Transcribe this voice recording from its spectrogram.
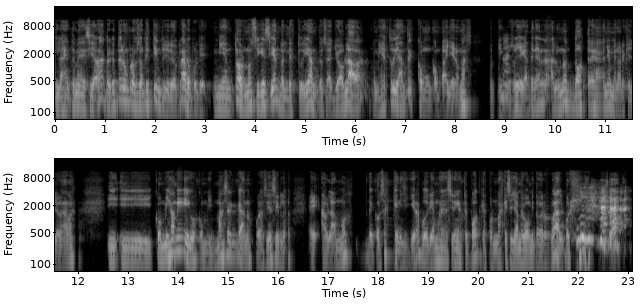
y la gente me decía, ah, pero que tú eres un profesor distinto. Y yo le digo, claro, porque mi entorno sigue siendo el de estudiante. O sea, yo hablaba con mis estudiantes como un compañero más, porque incluso llegué a tener alumnos dos, tres años menores que yo nada más. Y, con mis amigos, con mis más cercanos, por así decirlo, eh, hablamos de cosas que ni siquiera podríamos decir en este podcast, por más que se llame vómito verbal, porque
